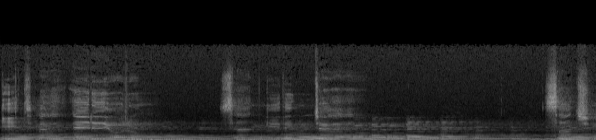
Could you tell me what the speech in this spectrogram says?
Gitme eriyorum sen gidince. Saçma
